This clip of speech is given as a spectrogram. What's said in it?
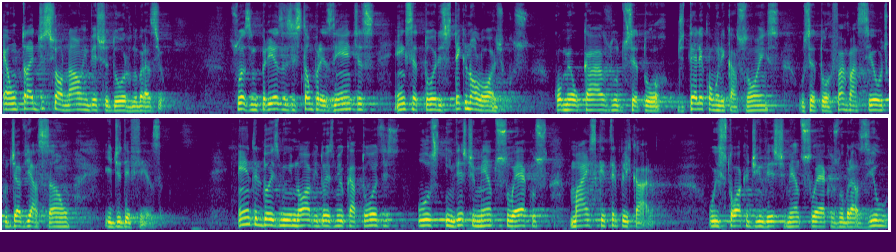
é um tradicional investidor no Brasil. Suas empresas estão presentes em setores tecnológicos, como é o caso do setor de telecomunicações, o setor farmacêutico, de aviação e de defesa. Entre 2009 e 2014, os investimentos suecos mais que triplicaram. O estoque de investimentos suecos no Brasil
